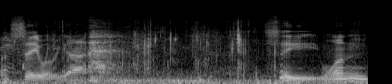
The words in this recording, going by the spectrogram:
Let's see what we got. See. One.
